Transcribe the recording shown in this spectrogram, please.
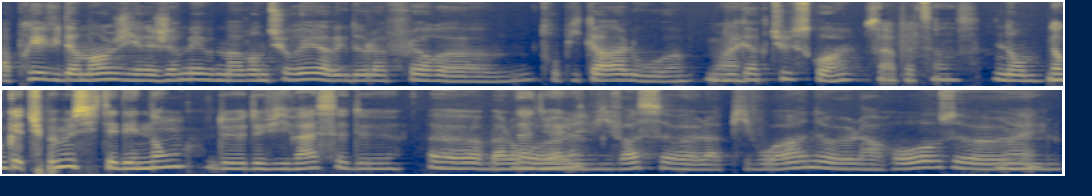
Après, évidemment, j'irai jamais m'aventurer avec de la fleur euh, tropicale ou euh, des cactus, quoi. Ça n'a pas de sens. Non. Donc, tu peux me citer des noms de, vivaces de euh, bah alors, Les vivaces, la pivoine, la rose, ouais. le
